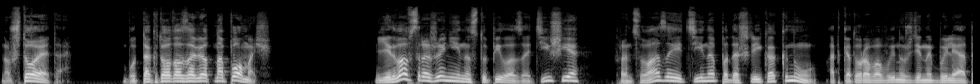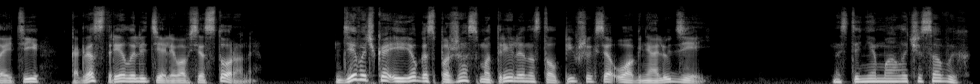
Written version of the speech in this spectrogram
Но что это? Будто кто-то зовет на помощь. Едва в сражении наступило затишье, Франсуаза и Тина подошли к окну, от которого вынуждены были отойти, когда стрелы летели во все стороны. Девочка и ее госпожа смотрели на столпившихся у огня людей. «На стене мало часовых»,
